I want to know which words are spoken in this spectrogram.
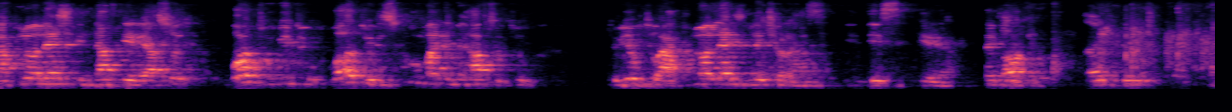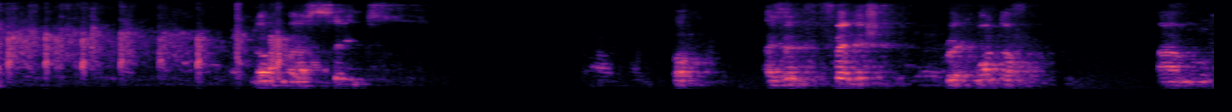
acknowledged in that area. So what do we do? What do the school management have to do to be able to acknowledge lecturers in this area? Thank you. thank you. Number six. Oh, is it finished? Great, wonderful. Um,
